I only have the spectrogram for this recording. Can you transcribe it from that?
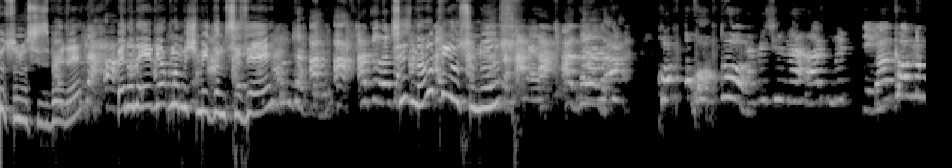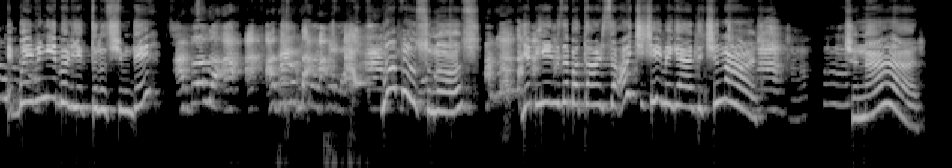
yapıyorsunuz siz böyle? Ben ona ev yapmamış mıydım size? Siz ne yapıyorsunuz? Koptu koptu. E bu evi niye böyle yıktınız şimdi? Ne yapıyorsunuz? Ya bir yerinize batarsa? Ay çiçeğime geldi Çınar. Çınar.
